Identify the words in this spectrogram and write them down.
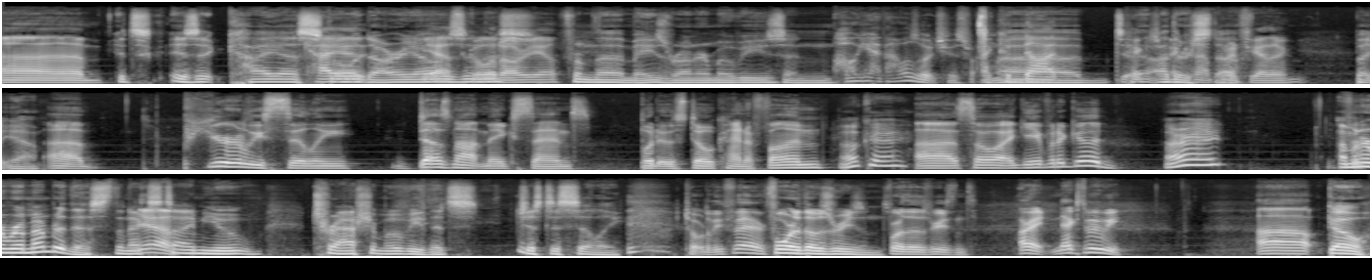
Um, It's is it Kaya Kaya- Scodelario? yeah, from the Maze Runner movies, and oh yeah, that was what she was. From. I could Uh, not d- picture, other could not stuff. together. but yeah, Uh, purely silly, does not make sense, but it was still kind of fun. okay, Uh, so I gave it a good. all right. I'm gonna remember this the next Yeah. time you trash a movie that's just as silly Totally fair for those reasons. for those reasons. All right, next movie. Uh, Go.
